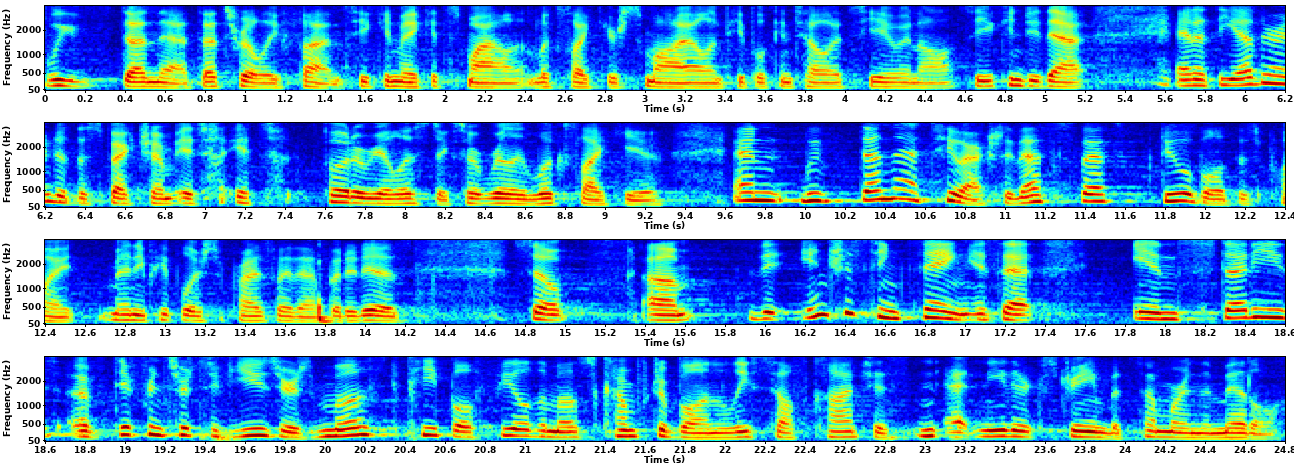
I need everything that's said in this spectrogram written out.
we've done that. That's really fun. So you can make it smile, and it looks like your smile, and people can tell it's you and all. So you can do that. And at the other end of the spectrum, it's, it's photorealistic, so it really looks like you. And we've done that too, actually. That's, that's doable at this point. Many people are surprised by that, but it is. So um, the interesting thing is that in studies of different sorts of users, most people feel the most comfortable and the least self-conscious at neither extreme, but somewhere in the middle.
